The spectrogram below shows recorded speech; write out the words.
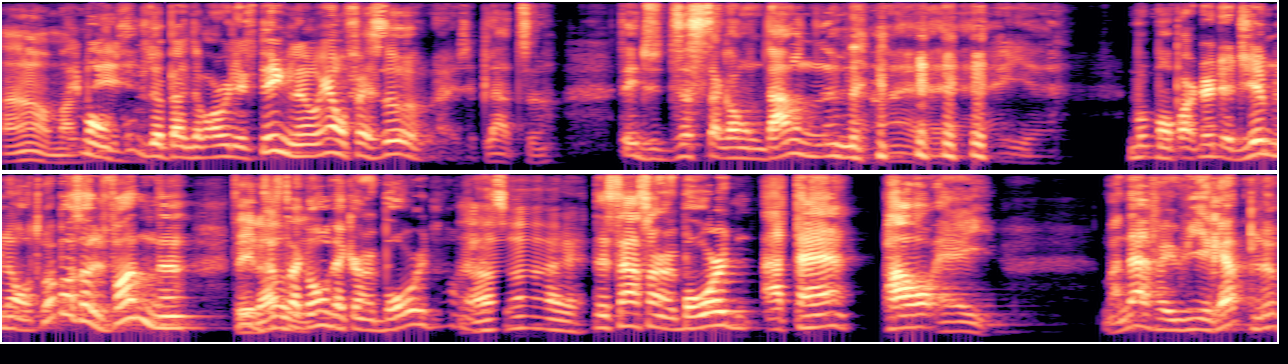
Ah non, mon Mon coach de, de powerlifting, là, oui, on fait ça. Ouais, c'est plate, ça. Tu sais, du 10 secondes down, là. Ouais, hey, euh, mon partner de gym, là, on trouvait pas ça le fun, là. Tu sais, C'est 10 là, secondes avec un board. là, Ah, ouais. Descends sur un board, attends, part, hey. Maintenant, elle fait 8 reps, là.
